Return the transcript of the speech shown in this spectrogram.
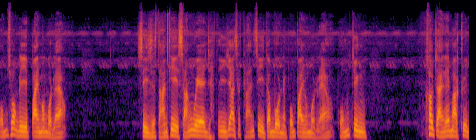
ผมโชคดีไปมาหมดแล้วสี่สถานที่สังเวชนียสถานสี่ตำบลน่ะผมไปมาหมดแล้ว ผมจึงเข้าใจได้มากขึ้น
